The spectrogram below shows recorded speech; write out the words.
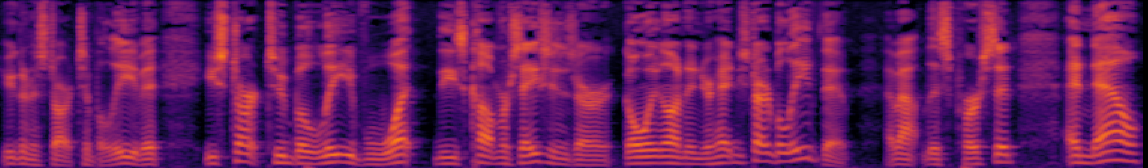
you're going to start to believe it. You start to believe what these conversations are going on in your head. You start to believe them about this person, and now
